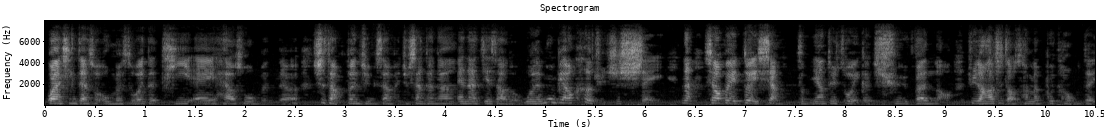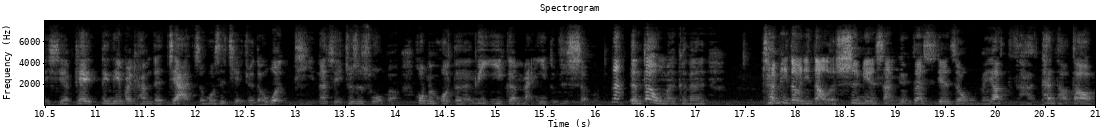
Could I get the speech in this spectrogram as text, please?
关心在说我们所谓的 TA，还有说我们的市场分。上面，就像刚刚安娜介绍的，我的目标客群是谁？那消费对象怎么样去做一个区分哦？就然后去找他们不同的一些可以 deliver 他们的价值或是解决的问题。那也就是说，我们后面获得的利益跟满意度是什么？那等到我们可能。产品都已经到了市面上有一段时间之后，我们要探讨到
